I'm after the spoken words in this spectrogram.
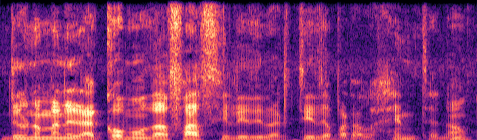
de una manera cómoda, fácil y divertida para la gente, ¿no?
